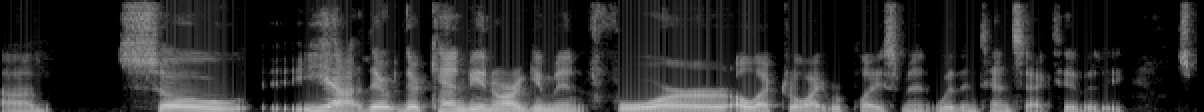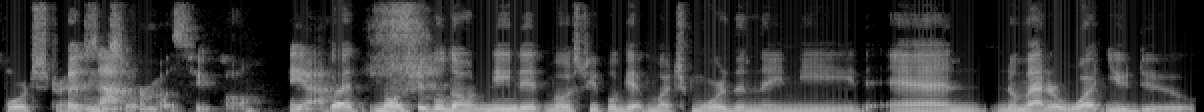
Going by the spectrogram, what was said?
Um, so yeah, there there can be an argument for electrolyte replacement with intense activity, sports drinks, but not so for forth. most people. Yeah, But most people don't need it. Most people get much more than they need, and no matter what you do,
